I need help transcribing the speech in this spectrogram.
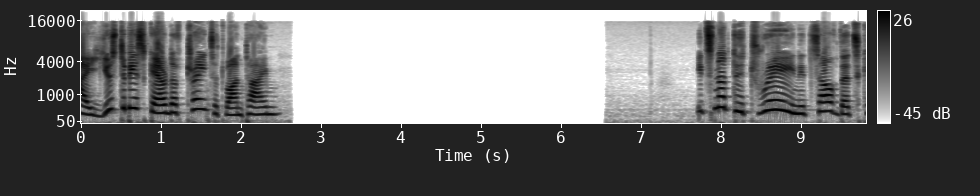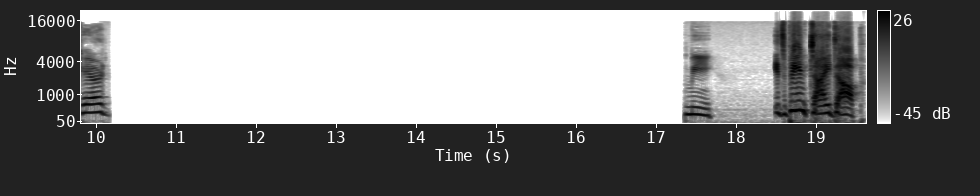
I used to be scared of trains at one time. It's not the train itself that scared me. It's being tied up.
